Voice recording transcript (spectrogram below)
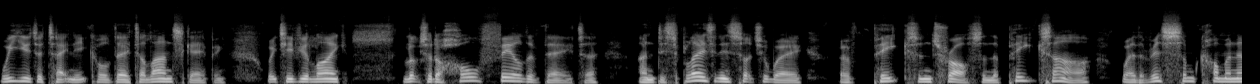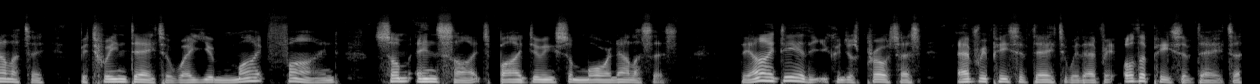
we use a technique called data landscaping, which, if you like, looks at a whole field of data and displays it in such a way of peaks and troughs. And the peaks are where there is some commonality between data where you might find some insights by doing some more analysis. The idea that you can just process every piece of data with every other piece of data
